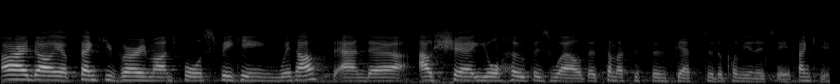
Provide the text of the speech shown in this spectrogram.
All right, Dalia, thank you very much for speaking with us, and uh, I'll share your hope as well that some assistance gets to the community. Thank you.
